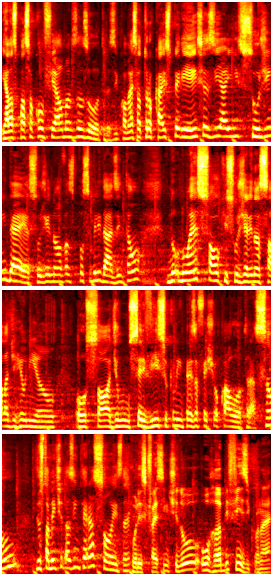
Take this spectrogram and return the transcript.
e elas passam a confiar umas nas outras e começam a trocar experiências e aí surgem ideias, surgem novas possibilidades. Então, não é só o que surge ali na sala de reunião ou só de um serviço que uma empresa fechou com a outra, são justamente das interações, né? Por isso que faz sentido o hub físico, né?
